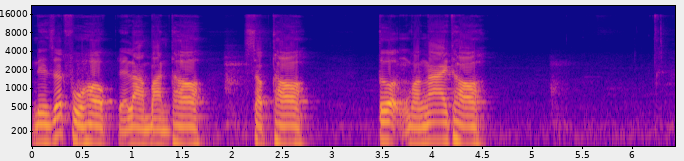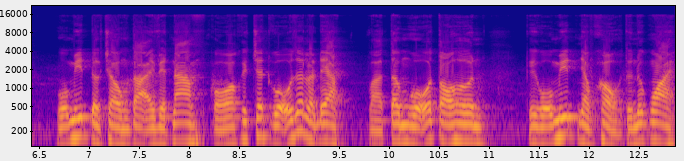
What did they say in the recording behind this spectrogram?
nên rất phù hợp để làm bàn thờ, sập thờ, tượng và ngai thờ. Gỗ mít được trồng tại Việt Nam, có cái chất gỗ rất là đẹp và tâm gỗ to hơn cái gỗ mít nhập khẩu từ nước ngoài.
